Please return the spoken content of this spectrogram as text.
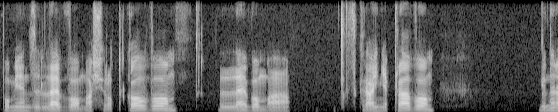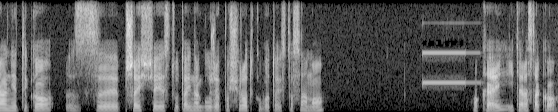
pomiędzy lewą a środkową, lewą a skrajnie prawą. Generalnie tylko z przejście jest tutaj na górze po środku, bo to jest to samo. OK, i teraz tak o.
